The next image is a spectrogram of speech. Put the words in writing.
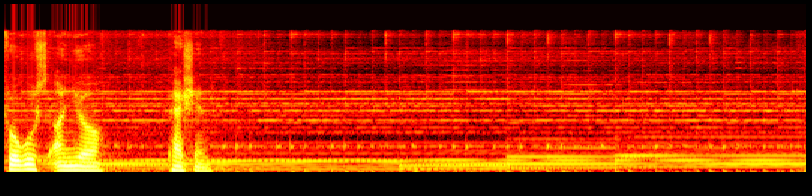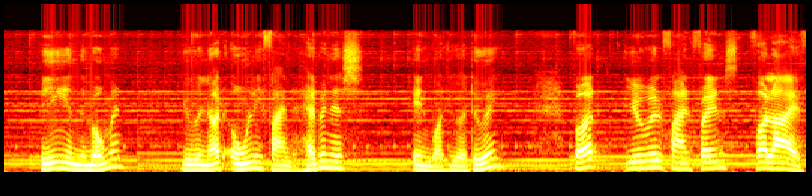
focused on your passion. Being in the moment, you will not only find happiness in what you are doing, but you will find friends for life.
